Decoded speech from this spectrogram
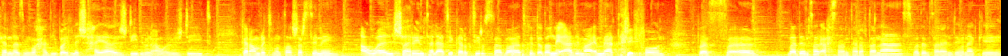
كان لازم الواحد يبلش حياة جديدة من أول وجديد. كان عمري 18 سنة. أول شهرين ثلاثة كانوا كتير صعبات. كنت أضلني قاعدة مع أمي على التليفون. بس آه، بعدين صار أحسن تعرفت على ناس بعدين صار عندي هناك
